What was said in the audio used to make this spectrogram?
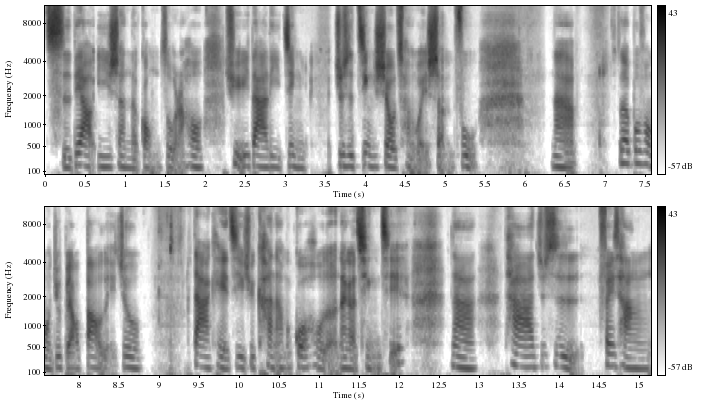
辞掉医生的工作，然后去意大利进，就是进修成为神父。那这部分我就不要爆雷，就大家可以自己去看他们过后的那个情节。那他就是非常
